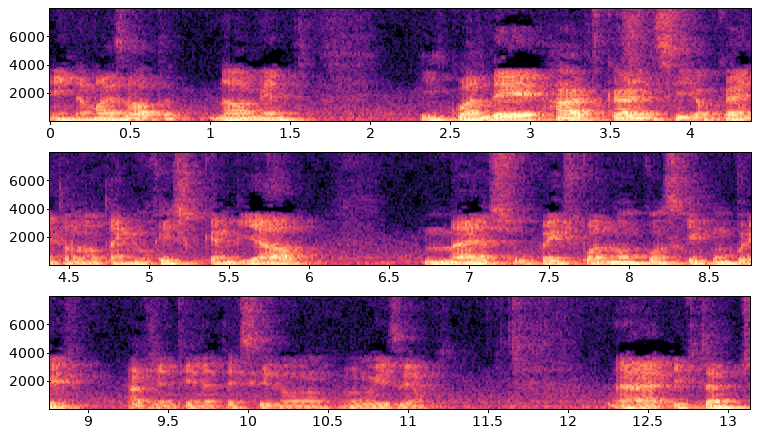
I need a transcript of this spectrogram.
ainda mais alta. Normalmente e quando é hard currency, ok, então não tenho o risco cambial, mas o país pode não conseguir cumprir. A Argentina tem sido um, um exemplo. Uh, e portanto,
